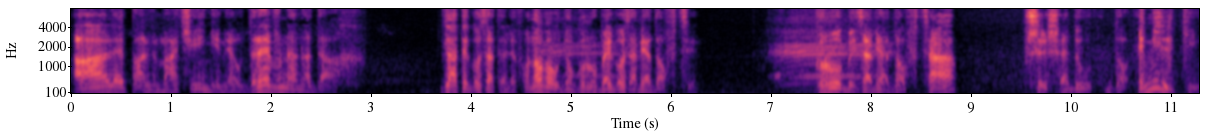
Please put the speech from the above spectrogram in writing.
Ale pan Maciej nie miał drewna na dach. Dlatego zatelefonował do grubego zawiadowcy. Gruby zawiadowca przyszedł do Emilki.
